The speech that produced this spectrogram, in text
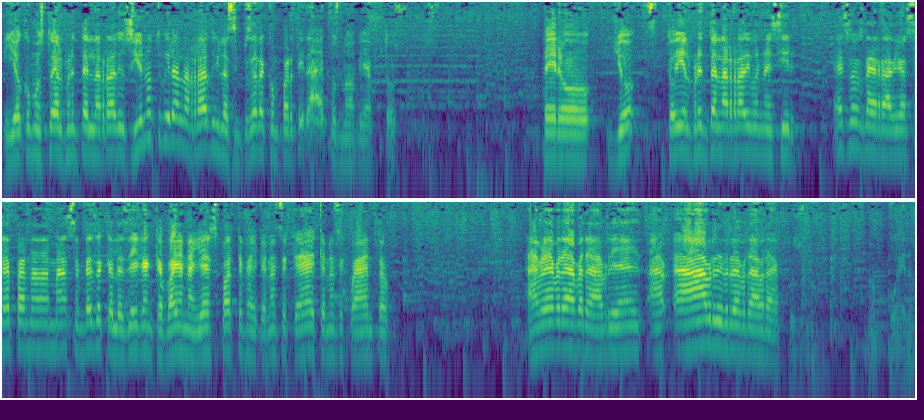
Y yo como estoy al frente de la radio, si yo no tuviera la radio y las empezara a compartir, ay, pues no había aptos. Pero yo estoy al frente de la radio y van a decir, esos de Radio Sepa nada más, en vez de que les digan que vayan allá a Spotify, que no sé qué, que no sé cuánto. Abre, abre, abre, abre, abre, abre, abre, abre. Pues no, no puedo.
